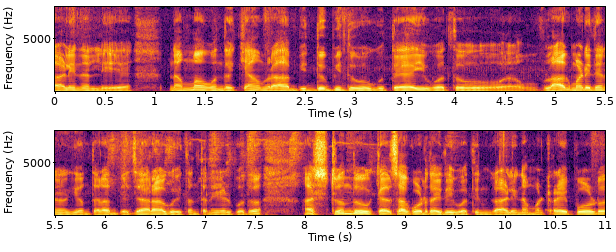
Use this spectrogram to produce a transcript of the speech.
ಗಾಳಿನಲ್ಲಿ ನಮ್ಮ ಒಂದು ಕ್ಯಾಮ್ರಾ ಬಿದ್ದು ಬಿದ್ದು ಹೋಗುತ್ತೆ. ಇವತ್ತು ವ್ಲಾಗ್ ಮಾಡಿದೆ ನನಗೆ ಒಂಥರ ಬೇಜಾರಾಗೋಯ್ತು ಅಂತಲೇ ಹೇಳ್ಬೋದು. ಅಷ್ಟೊಂದು ಕೆಲಸ ಕೊಡ್ತಾ ಇದೆ ಇವತ್ತಿನ ಗಾಳಿ. ನಮ್ಮ ಟ್ರೈಪೋರ್ಡು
